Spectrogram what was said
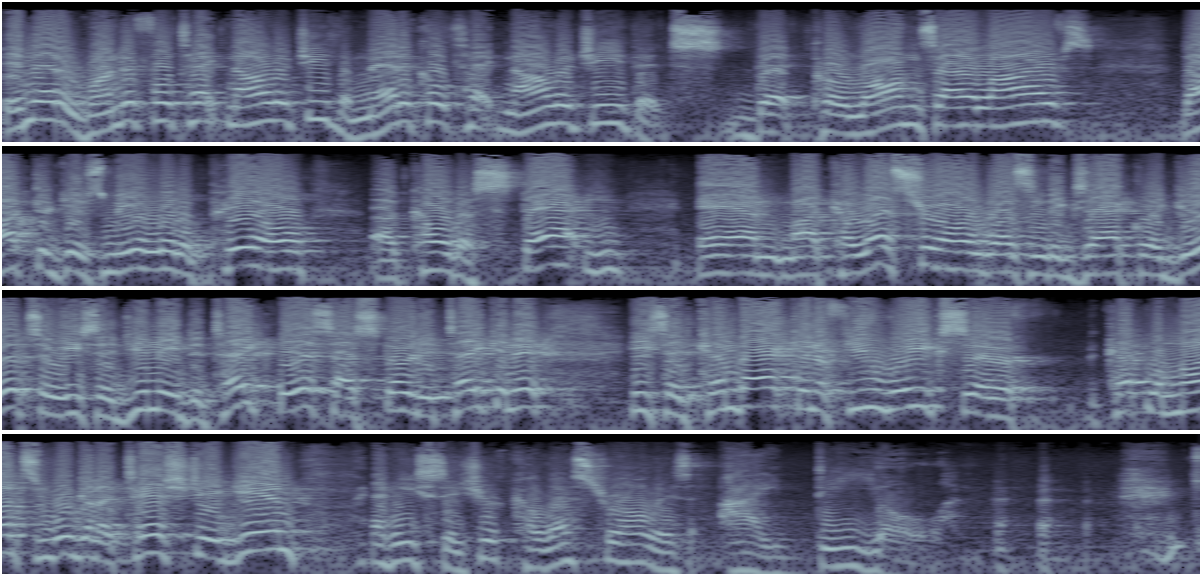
Isn't that a wonderful technology? The medical technology that's, that prolongs our lives. Doctor gives me a little pill uh, called a statin, and my cholesterol wasn't exactly good, so he said, You need to take this. I started taking it. He said, Come back in a few weeks or a couple of months, and we're going to test you again. And he says, Your cholesterol is ideal. it's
